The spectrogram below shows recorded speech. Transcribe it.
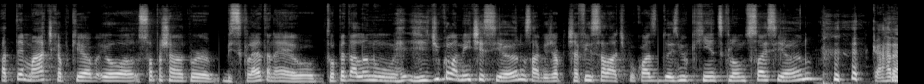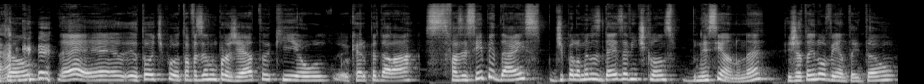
a temática, porque eu, sou apaixonado por bicicleta, né? Eu tô pedalando ridiculamente esse ano, sabe? Eu já, já fiz, sei lá, tipo, quase 2.500 km só esse ano. Caraca. Então, é, é, eu tô, tipo, eu tô fazendo um projeto que eu, eu quero pedalar, fazer 100 pedais de pelo menos 10 a 20 km nesse ano, né? Eu já tô em 90, então.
